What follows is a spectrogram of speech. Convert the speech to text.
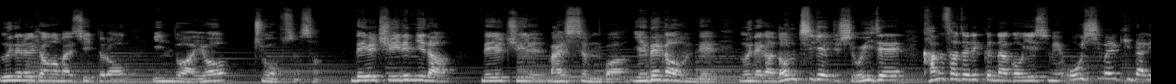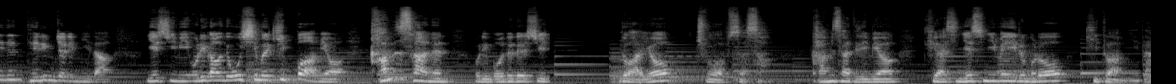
은혜를 경험할 수 있도록 인도하여 주옵소서. 내일 주일입니다. 내일 주일 말씀과 예배 가운데 은혜가 넘치게 해주시고 이제 감사절이 끝나고 예수님의 오심을 기다리는 대림절입니다. 예수님이 우리 가운데 오심을 기뻐하며 감사하는 우리 모두 될 수 있도록 하여 주옵소서. 감사드리며 귀하신 예수님의 이름으로 기도합니다.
